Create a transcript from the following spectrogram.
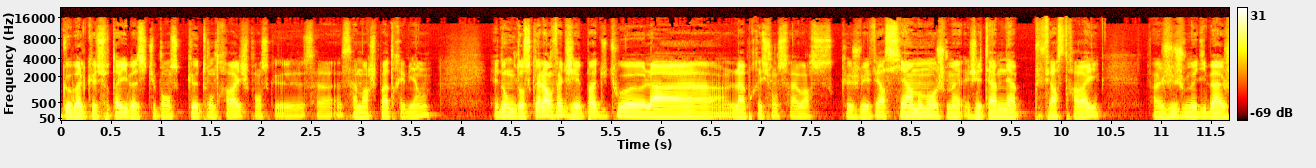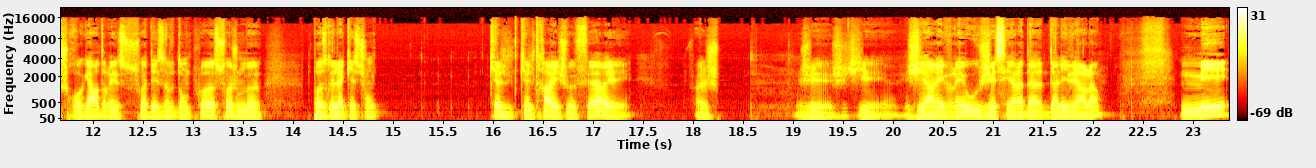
globale que sur ta vie. Si tu penses que ton travail, je pense que ça ça marche pas très bien. Et donc dans ce cas-là, en fait, j'ai pas du tout euh, la, la pression de savoir ce que je vais faire. Si à un moment j'étais amené à plus faire ce travail, juste je me dis bah je regarderai soit des offres d'emploi, soit je me poserai la question quel, quel travail je veux faire et j'y arriverai ou j'essaierai d'a- d'aller vers là. Mais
